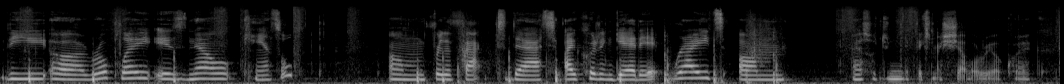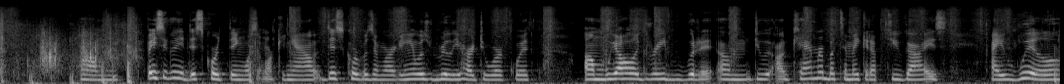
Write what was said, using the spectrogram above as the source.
The uh, roleplay is now canceled. Um, for the fact that I couldn't get it right. Um, I also do need to fix my shovel real quick. Um, basically, the Discord thing wasn't working out. Discord wasn't working. It was really hard to work with. Um, we all agreed we wouldn't um, do it on camera, but to make it up to you guys, I will.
